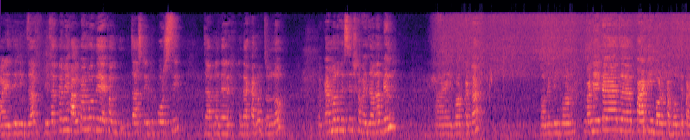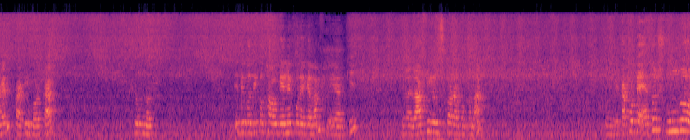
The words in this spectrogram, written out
আর এই যে হিজাব হিজাবটা আমি হালকার মধ্যে এখন জাস্ট একটু পরছি যে আপনাদের দেখানোর জন্য। তো কেমন হয়েছে সবাই জানাবেন এই বরখাটা। অনেকদিন পর মানে এটা পার্টি বরখা বলতে পারেন পার্টি বরখা। সুন্দর। এদিক ওদিক কোথাও গেলে পরে গেলাম এই আর কি। রাফ ইউজ করার মতো না। কাপড়টা এত সুন্দর।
